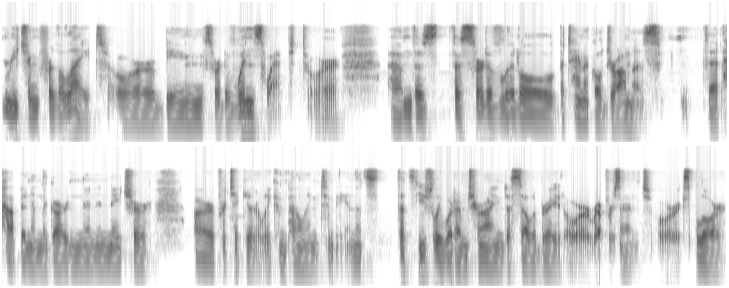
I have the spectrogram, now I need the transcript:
reaching for the light, or being sort of windswept, or um, those those sort of little botanical dramas that happen in the garden and in nature are particularly compelling to me, and that's that's usually what I'm trying to celebrate or represent or explore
